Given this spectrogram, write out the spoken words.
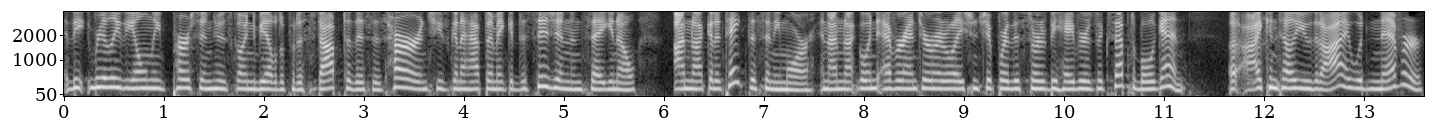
The really the only person who's going to be able to put a stop to this is her and she's going to have to make a decision and say, you know, I'm not going to take this anymore and I'm not going to ever enter a relationship where this sort of behavior is acceptable again. Uh, I can tell you that I would never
